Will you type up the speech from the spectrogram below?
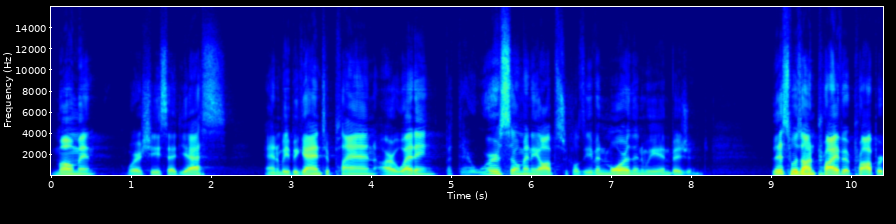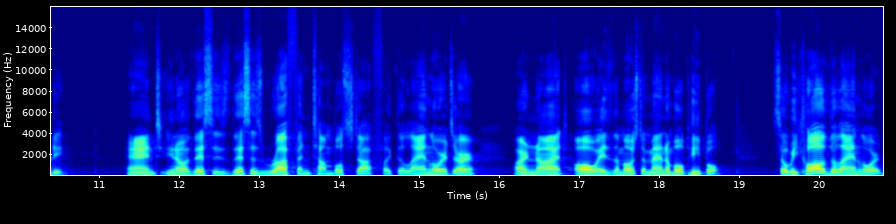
moment where she said yes. And we began to plan our wedding, but there were so many obstacles, even more than we envisioned. This was on private property. And you know, this is this is rough and tumble stuff. Like the landlords are are not always the most amenable people. So we called the landlord,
